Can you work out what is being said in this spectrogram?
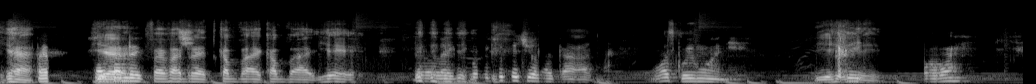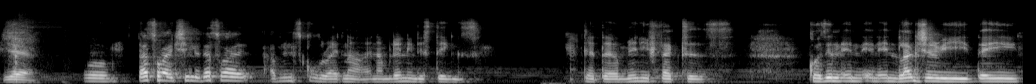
Yeah. Five- Yeah. 500. Five hundred. Come by. Come by. Yeah. They're like they look at you like ah, what's going on here Yeah. Waba? Yeah. So that's why actually that's why I'm in school right now and I'm learning these things. That there are many factors. Because in, in, in, in luxury they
